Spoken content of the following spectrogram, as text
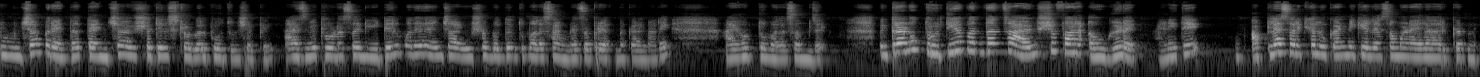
तुमच्यापर्यंत त्यांच्या आयुष्यातील स्ट्रगल पोहोचू शकेल आज मी थोडंसं डिटेलमध्ये त्यांच्या आयुष्याबद्दल तुम्हाला सांगण्याचा प्रयत्न करणार आहे. आय होप तुम्हाला समजेल. मित्रांनो तृतीय पंथांचं आयुष्य फार अवघड आहे आणि ते आपल्यासारख्या लोकांनी केले असं म्हणायला हरकत नाही.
